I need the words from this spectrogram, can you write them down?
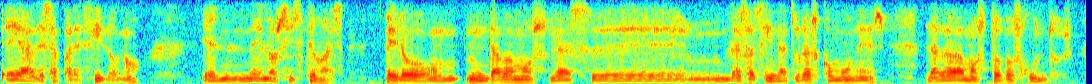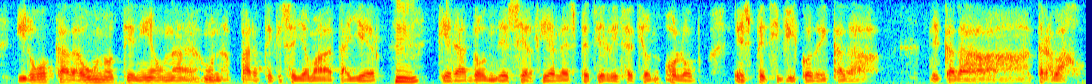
eh, ha desaparecido, ¿no? En, en los sistemas. Pero mm, dábamos las, eh, las asignaturas comunes, las dábamos todos juntos. Y luego cada uno tenía una, una parte que se llamaba taller, Mm. que era donde se hacía la especialización o lo específico de cada, de cada trabajo.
